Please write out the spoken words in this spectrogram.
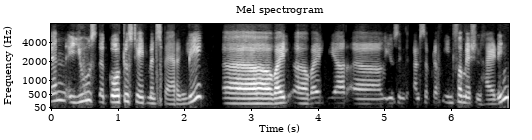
Then use the go-to statement sparingly uh, while uh, while we are uh, using the concept of information hiding.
